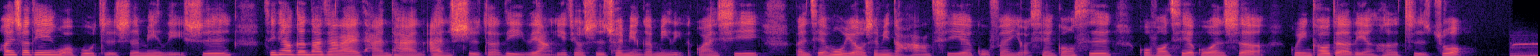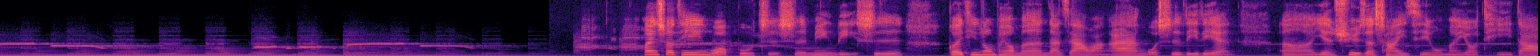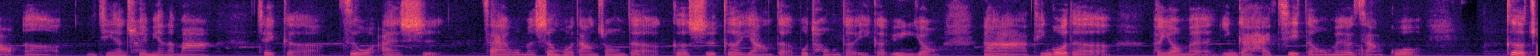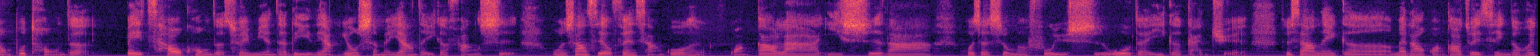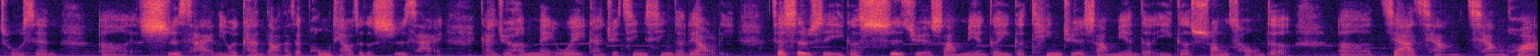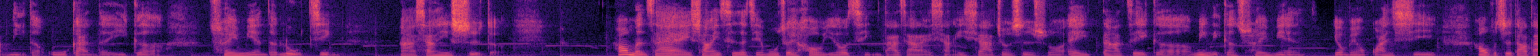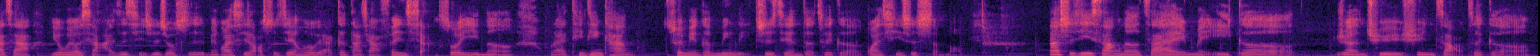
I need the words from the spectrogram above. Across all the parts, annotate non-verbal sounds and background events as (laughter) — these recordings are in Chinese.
欢迎收听，我不只是命理师。今天要跟大家来谈谈暗示的力量，也就是催眠跟命理的关系。本节目由生命导航企业股份有限公司、国风企业顾问社、Green Code 联合制作。欢迎收听，我不只是命理师。各位听众朋友们，大家晚安，我是 Lilian。呃，延续着上一集，我们有提到，呃，你今天催眠了吗？这个自我暗示在我们生活当中的各式各样的不同的一个运用。那听过的朋友们应该还记得，我们有讲过各种不同的。被操控的催眠的力量，用什么样的一个方式？我们上次有分享过广告啦、仪式啦，或者是我们赋予食物的一个感觉，就像那个麦当劳广告最近都会出现，呃，食材你会看到他在烹调这个食材，感觉很美味，感觉精心的料理，这是不是一个视觉上面跟一个听觉上面的一个双重的？呃，加强、强化你的五感的一个催眠的路径，那相信是的。好，我们在上一次的节目最后也有请大家来想一下，就是说，哎，那这个命理跟催眠有没有关系？那我不知道大家有没有想，还是其实就是没关系，老师今天会来跟大家分享。所以呢，我来听听看催眠跟命理之间的这个关系是什么。那实际上呢，在每一个人去寻找这个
